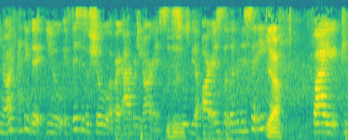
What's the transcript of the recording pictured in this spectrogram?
you know, I, I think that, you know, if this is a show about Aberdeen artists, it's Mhm. supposed to be the artists that live in this city Yeah. why can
